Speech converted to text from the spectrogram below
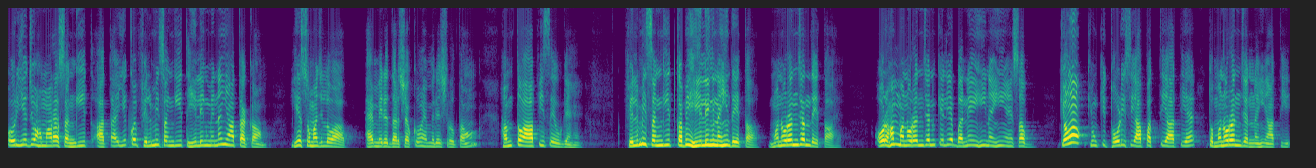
और ये जो हमारा संगीत आता है, ये कोई फिल्मी संगीत हीलिंग में नहीं आता काम। ये समझ लो आप, है मेरे दर्शकों, है मेरे श्रोताओं, हम तो आप ही से उगे हैं। फिल्मी संगीत कभी हीलिंग नहीं देता, मनोरंजन देता है। और हम मनोरंजन के लिए बने ही नहीं हैं सब। क्यों? क्योंकि थोड़ी सी आपत्ति आती है तो मनोरंजन नहीं आती,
